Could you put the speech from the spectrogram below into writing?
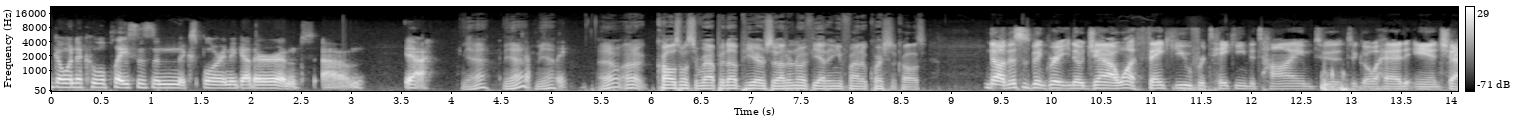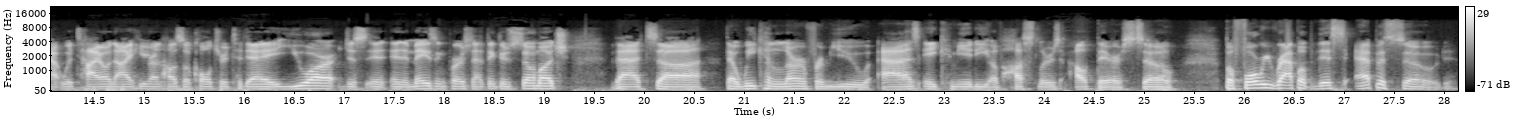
going to cool places and exploring together, and um, yeah. Yeah, yeah, definitely. yeah. I don't, I don't, Carlos wants to wrap it up here, so I don't know if you had any final questions, Carlos. No, this has been great. You know, Jan, I want to thank you for taking the time to to go ahead and chat with Tayo and I here on Hustle Culture today. You are just an amazing person. I think there's so much that uh, that we can learn from you as a community of hustlers out there. So before we wrap up this episode,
